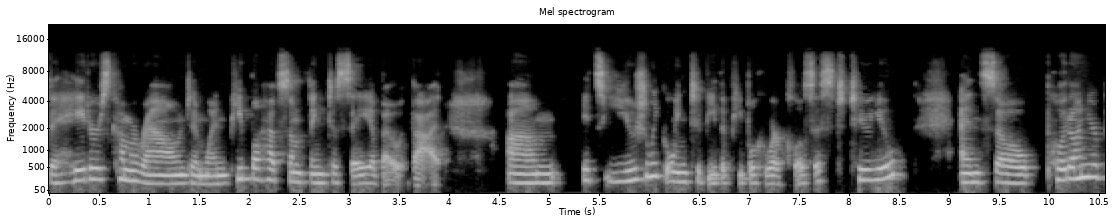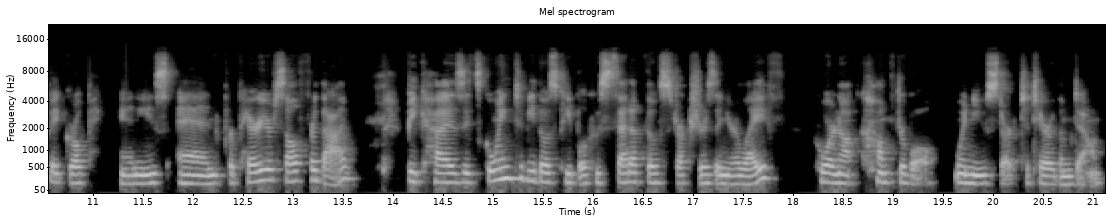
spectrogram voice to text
the haters come around and when people have something to say about that, um, it's usually going to be the people who are closest to you. And so put on your big girl panties and prepare yourself for that because it's going to be those people who set up those structures in your life who are not comfortable when you start to tear them down.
